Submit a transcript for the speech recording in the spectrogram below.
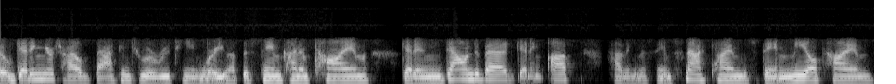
So, getting your child back into a routine where you have the same kind of time getting down to bed, getting up, having the same snack time, the same meal time,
